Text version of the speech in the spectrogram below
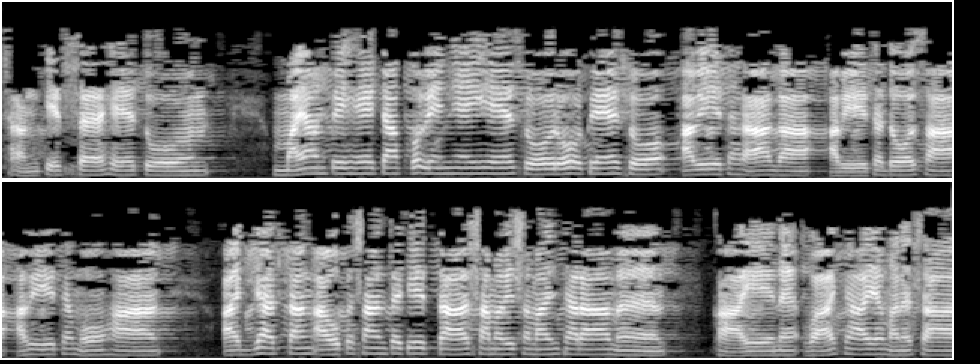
සංකිස්ස හේතුන් මයන්ති හේචක්ඛ විඤ්ඤයේ සෝරෝපේසෝ අවේත රාගා අවේත දෝසා අවේත මෝහා අජ්ජත්තං අවපසන්ත චිත්තා සමවිසමං චරාම කායේන වාචාය මනසා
